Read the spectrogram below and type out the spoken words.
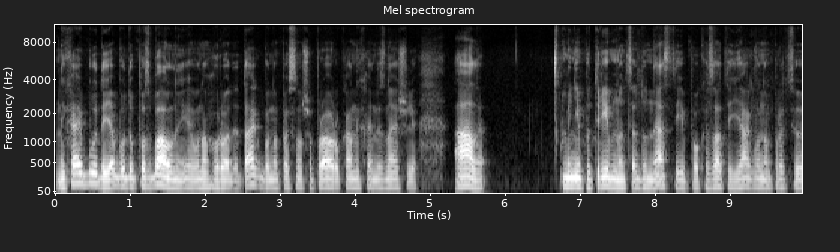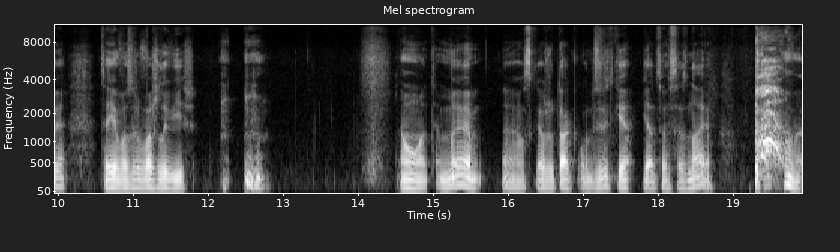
нехай буде, я буду позбавлений нагороди, так? Бо написано, що права рука нехай не знає, що лі. Але мені потрібно це донести і показати, як воно працює. Це є важливіше. От, ми, е, скажу так, от звідки я це все знаю.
